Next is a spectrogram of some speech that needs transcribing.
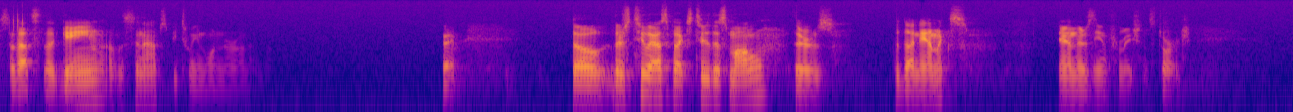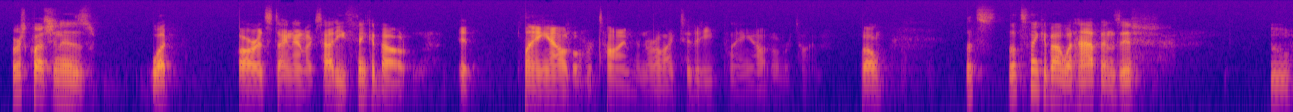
so that's the gain of the synapse between one neuron and Okay. So there's two aspects to this model. There's the dynamics and there's the information storage. First question is, what are its dynamics? How do you think about it playing out over time, the neural activity playing out over time? Well, let's let's think about what happens if you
